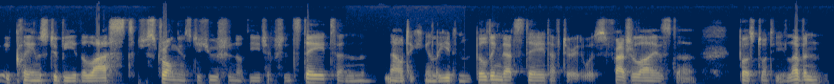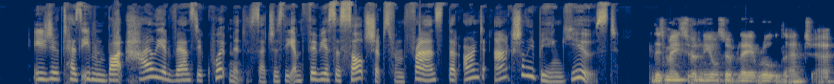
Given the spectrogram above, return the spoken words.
It claims to be the last strong institution of the Egyptian state and now taking a lead in building that state after it was fragilized uh, post 2011. Egypt has even bought highly advanced equipment, such as the amphibious assault ships from France, that aren't actually being used. This may certainly also play a role that uh,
